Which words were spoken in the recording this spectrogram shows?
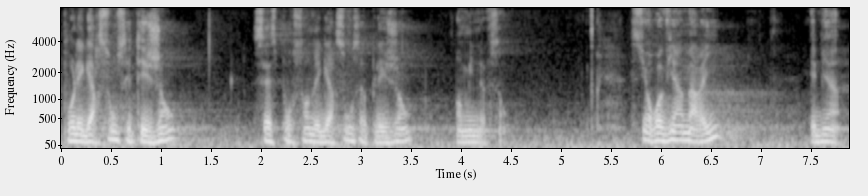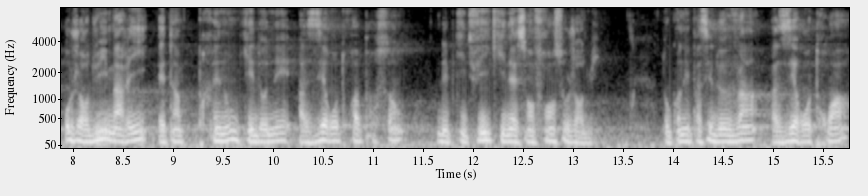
Pour les garçons, c'était Jean. 16% des garçons s'appelaient Jean en 1900. Si on revient à Marie, eh bien aujourd'hui, Marie est un prénom qui est donné à 0,3% des petites filles qui naissent en France aujourd'hui. Donc on est passé de 20 à 0,3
